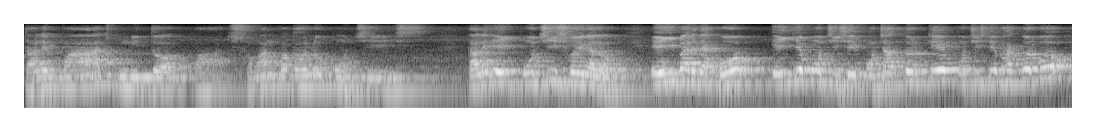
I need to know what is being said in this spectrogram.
তাহলে পাঁচ গুণিতক পাঁচ সমান কত হলো? পঁচিশ। তাহলে এই পঁচিশ হয়ে গেল। এইবার দেখো, এই যে পঁচিশ, এই পঁচাত্তরকে পঁচিশ দিয়ে ভাগ করব,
